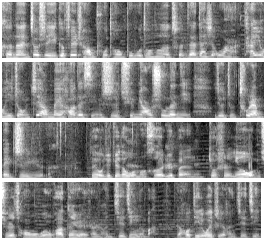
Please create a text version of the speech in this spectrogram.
可能就是一个非常普通、普普通通的存在，但是哇，他用一种这样美好的形式去描述了你，我就就突然被治愈了。对，我就觉得我们和日本，就是因为我们其实从文化根源上是很接近的嘛，然后地理位置也很接近。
